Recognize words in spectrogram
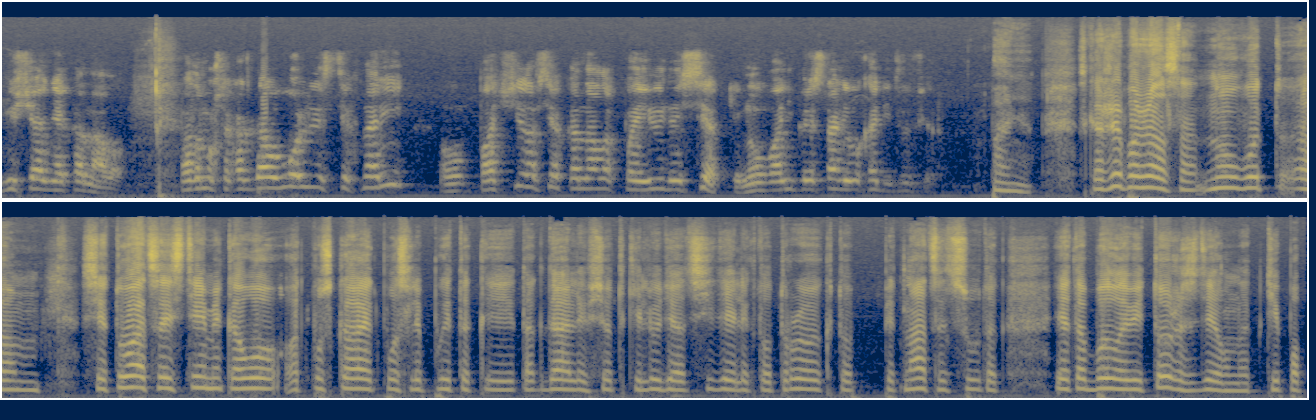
вещание каналов. Потому что когда уволились технари, почти на всех каналах появились сетки, но они перестали выходить в эфир. Понятно. Скажи, пожалуйста, ну вот эм, ситуация с теми, кого отпускают после пыток и так далее, все-таки люди отсидели, кто трое, кто 15 суток. Это было ведь тоже сделано типа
